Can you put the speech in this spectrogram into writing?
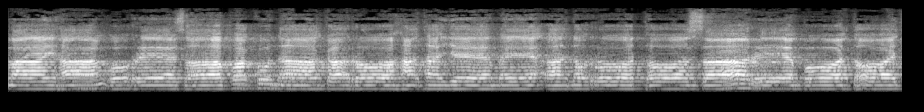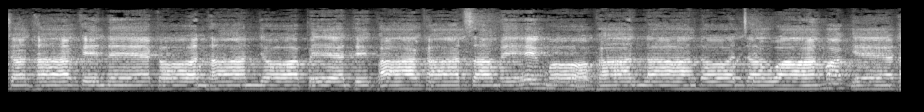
ไมหังอุเรสัพคุณากโรหะทะเยเมอนุโรธโท เรปุตโตจะทาคิเนกอนทานโยเป็นทิพาคาดสมิงโมคันลานโดนจวามะเกท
